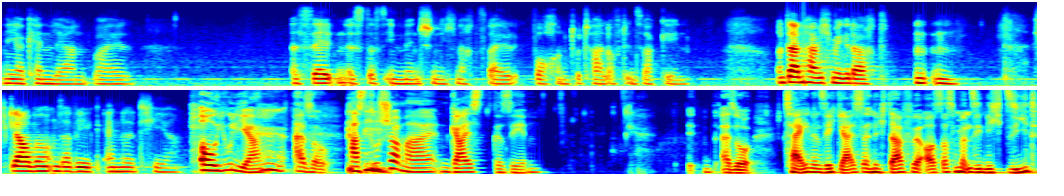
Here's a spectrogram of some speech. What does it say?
näher kennenlernen, weil es selten ist, dass ihm Menschen nicht nach zwei Wochen total auf den Sack gehen. Und dann habe ich mir gedacht, mm -mm, ich glaube, unser Weg endet hier. Oh, Julia, also, hast du schon mal einen Geist gesehen? also zeichnen sich Geister nicht dafür aus, dass man sie nicht sieht.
